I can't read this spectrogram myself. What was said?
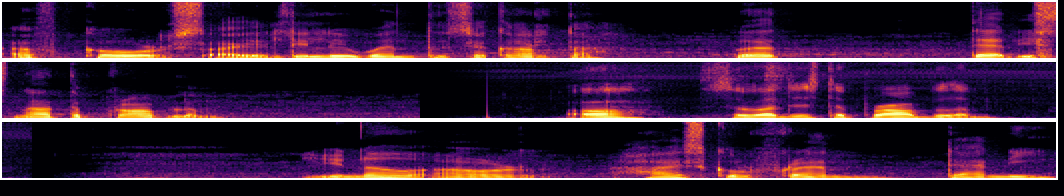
Of course, I really went to Jakarta, but that is not the problem. Oh, so what is the problem? You know our high school friend Danny?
